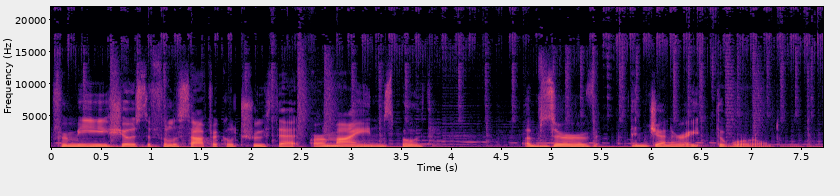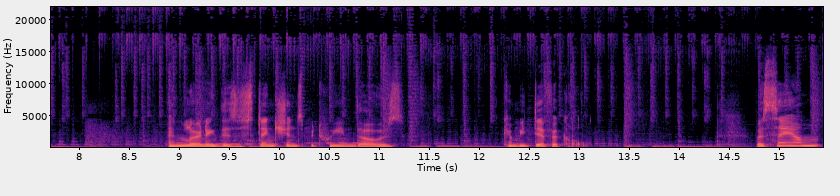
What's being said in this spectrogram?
for me, shows the philosophical truth that our minds both observe and generate the world. And learning the distinctions between those can be difficult. But Sam,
